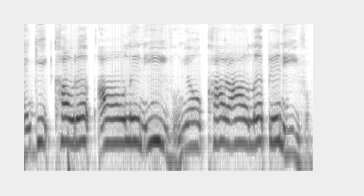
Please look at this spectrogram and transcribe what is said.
and get caught up all in evil. You know, caught all up in evil.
